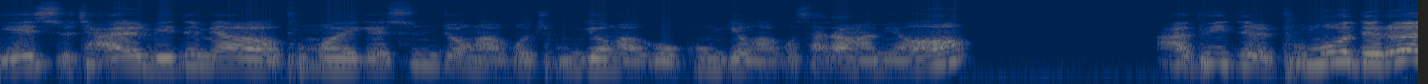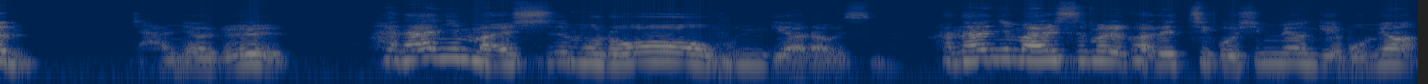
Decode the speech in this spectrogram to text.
예수 잘 믿으며 부모에게 순종하고 존경하고 공경하고 사랑하며 아비들 부모들은 자녀를 하나님 말씀으로 훈계하라고 했습니다. 하나님 말씀을 가르치고 신명기에 보면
